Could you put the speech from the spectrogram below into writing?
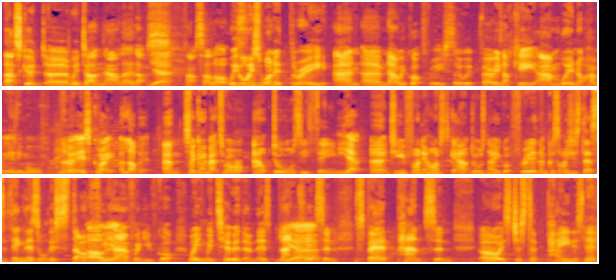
That's good. Uh, we're done now, though. That's Yeah. that's a lot. We always wanted three, and um, now we've got three, so we're very lucky, and we're not having any more. No. But it's great. I love it. Um, so going back to our outdoorsy theme, Yeah. Uh, do you find it harder to get outdoors now you've got three of them? Because I just that's the thing. There's all this stuff Oh, you yeah. have when you've got well, even with two of them. There's blankets Yeah. and spare pants and oh, it's just a pain, isn't it?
